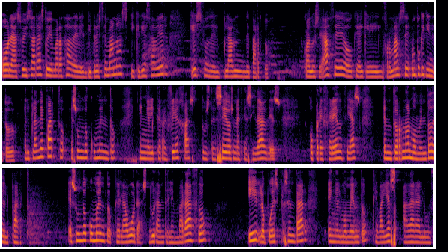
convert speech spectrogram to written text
Hola, soy Sara, estoy embarazada de 23 semanas y quería saber qué es lo del plan de parto. ¿Cuándo se hace o qué hay que informarse? Un poquitín de todo. El plan de parto es un documento en el que reflejas tus deseos, necesidades o preferencias en torno al momento del parto. Es un documento que elaboras durante el embarazo y lo puedes presentar en el momento que vayas a dar a luz.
